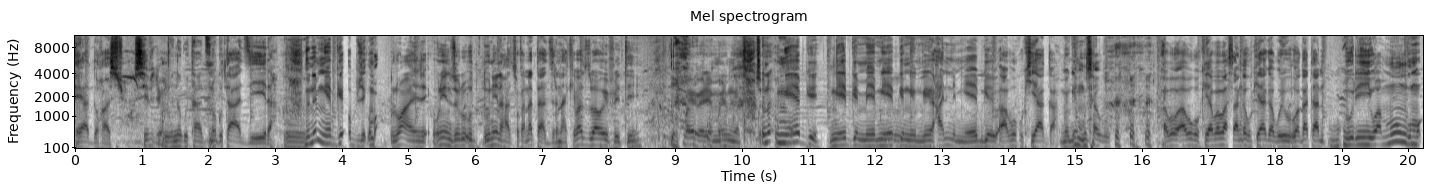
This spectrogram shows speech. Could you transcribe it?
et adoration sibyo no gutazi no gutazira none mwebwe louange urinze uninahatse ukanatazira nta kibazo uba wifitiye uba wibereye muri mwe mwebwe mwebwe mwe- mwebwe mwebwe hanini mwebwe abo ku kiyaga mwebwe muza abo abo ku kiyaga basanga ku kiyaga buri wa gatanu buri wa mungu mu-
